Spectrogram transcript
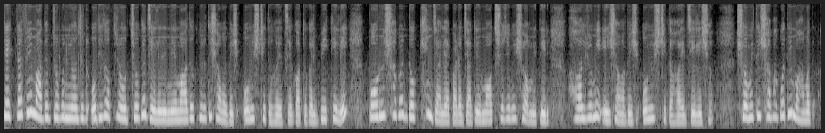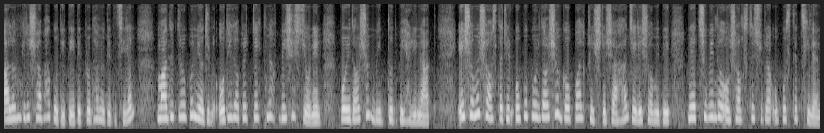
টেকনাফে মাদকদ্রব্য নিয়ন্ত্রণ অধিদপ্তরের উদ্যোগে জেলেদের নিয়ে মাদক বিরোধী সমাবেশ অনুষ্ঠিত হয়েছে। গতকাল বিকেলে পৌরসভার দক্ষিণ জালিয়াপাড়া জাতীয় মৎস্যজীবী সমিতির হলরুমে এই সমাবেশ অনুষ্ঠিত হয়। জেলে সমিতির সভাপতি মোহাম্মদ আলমগীর সভাপতিতে এতে প্রধান অতিথি ছিলেন মাদকদ্রব্য নিয়ন্ত্রণ অধিদপ্তরের টেকনাফ বিশেষ জোনের পরিদর্শক বিদ্যুৎ বিহারী নাথ। এই সময় সংস্থাটির উপপরিদর্শক গোপাল কৃষ্ণ সাহা, জেলে সমিতি নেতৃবৃন্দ ও সংশ্লিষ্টরা উপস্থিত ছিলেন।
